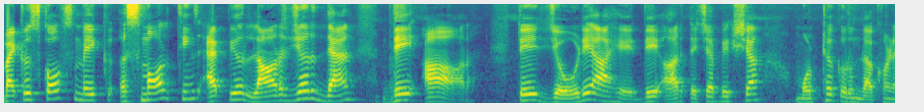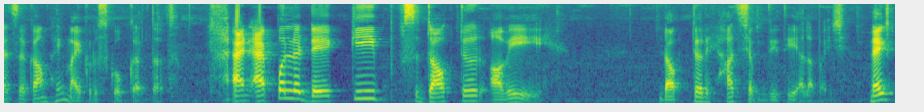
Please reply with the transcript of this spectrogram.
microscopes make small things appear larger than they are ते जेवढे आहे दे आर त्याच्यापेक्षा मोठं करून दाखवण्याचं काम हे मायक्रोस्कोप करतात. And apple day keeps doctor away doctor हाच शब्द इथे यायला पाहिजे. Next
